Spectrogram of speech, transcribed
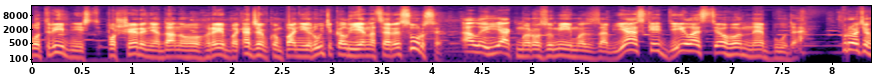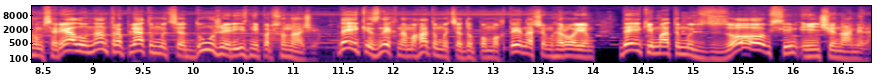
потрібність поширення даного гриба, адже в компанії Rutical є на це ресурси. Але як ми розуміємо з зав'язки, діла з цього не буде. Протягом серіалу нам траплятимуться дуже різні персонажі. Деякі з них намагатимуться допомогти нашим героям, деякі матимуть зовсім інші наміри.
